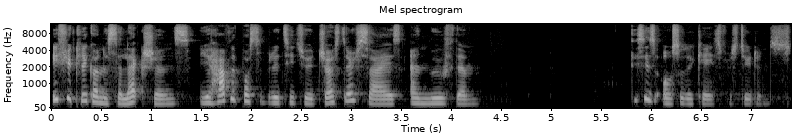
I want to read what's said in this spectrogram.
If you click on the selections, you have the possibility to adjust their size and move them. This is also the case for students.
